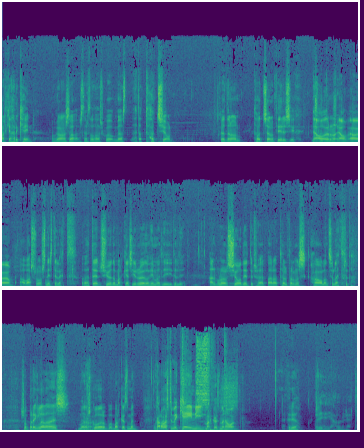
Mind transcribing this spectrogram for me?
markið Harry Kane. Og hvað hans að snerta það, sko með þetta touchdown. Hvernig hann touchdown fyrir sig Já, já, og já, já. Það var svo snirtilegt og þetta er sjönda markið hans í röð á heimalli í dildinni Hann er búin að vera sjónd eittur, það er bara tölfræðarnas Haaland sem lætur þetta. Svo brenglar aðeins, maður skoðar markaðstu menn. Hvað varstu með Kane í markaðistum en HM? Fyrir það Þriði, alveg rétt.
